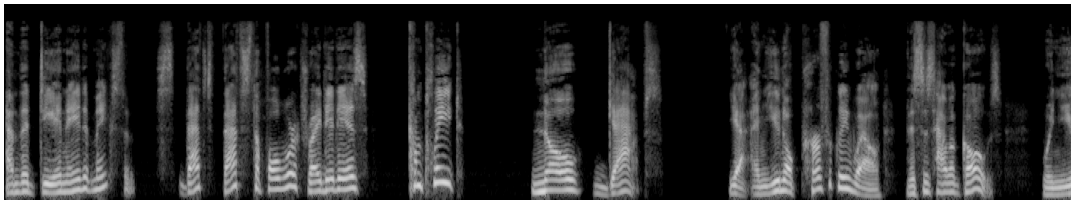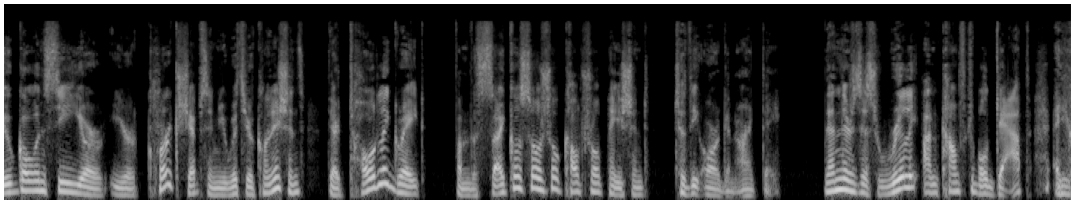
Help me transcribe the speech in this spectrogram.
and the DNA that makes them. That's, that's the whole works, right? It is complete. No gaps. Yeah. And you know perfectly well, this is how it goes. When you go and see your, your clerkships and you're with your clinicians, they're totally great from the psychosocial cultural patient to the organ, aren't they? Then there's this really uncomfortable gap, and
